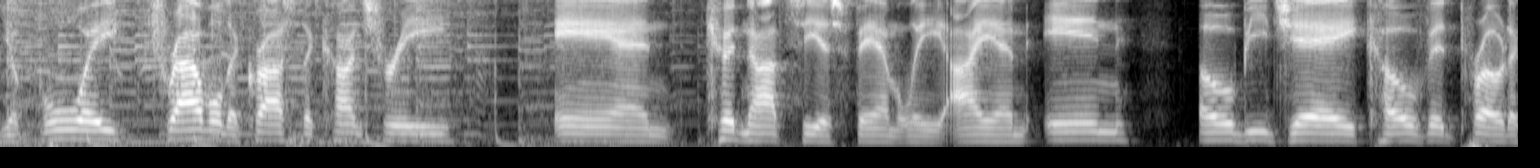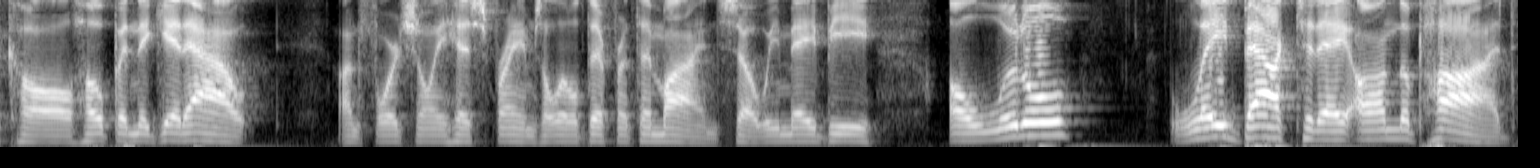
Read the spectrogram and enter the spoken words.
your boy traveled across the country and could not see his family. I am in OBJ COVID protocol, hoping to get out. Unfortunately, his frame's a little different than mine, so we may be a little laid back today on the pod,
